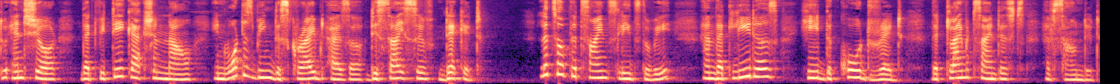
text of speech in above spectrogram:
to ensure that we take action now in what is being described as a decisive decade. Let's hope that science leads the way and that leaders heed the code red that climate scientists have sounded,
